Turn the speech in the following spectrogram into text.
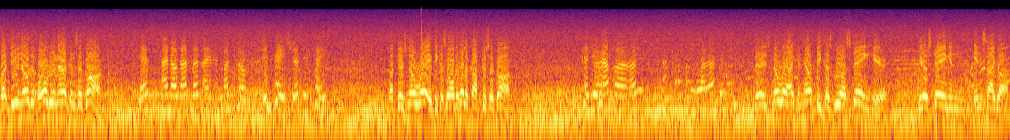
But do you know that all the Americans are gone? Yes, I know that, but I must come in case, just in case. But there's no way because all the helicopters are gone. Can you help uh, us? Uh, There is no way I can help because we are staying here. We are staying in, in Saigon.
